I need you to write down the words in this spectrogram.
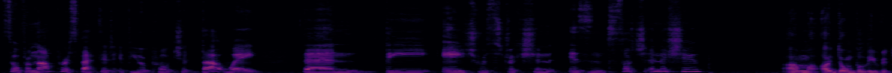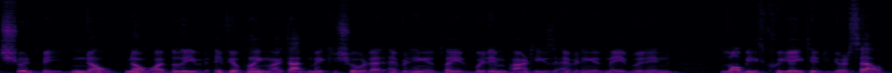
So from that perspective, if you approach it that way, then the age restriction isn't such an issue. Um, I don't believe it should be. No, no. I believe if you're playing like that, making sure that everything is played within parties, everything is made within lobbies created yourself.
